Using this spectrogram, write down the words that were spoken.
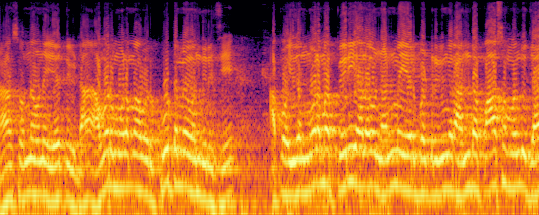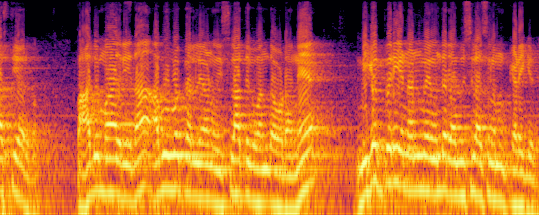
நான் சொன்னவனை ஏற்றுக்கிட்டான் அவர் மூலமாக ஒரு கூட்டமே வந்துருச்சு. அப்போ இதன் மூலமாக பெரிய அளவு நன்மை ஏற்பட்டிருக்குங்கிற அந்த பாசம் வந்து ஜாஸ்தியாக இருக்கும். இப்போ அது மாதிரி தான் அபூபக்கர் லியானு இஸ்லாத்துக்கு வந்த உடனே மிகப்பெரிய நன்மை வந்து ரபிசுல்லாஸ்லம் கிடைக்குது.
